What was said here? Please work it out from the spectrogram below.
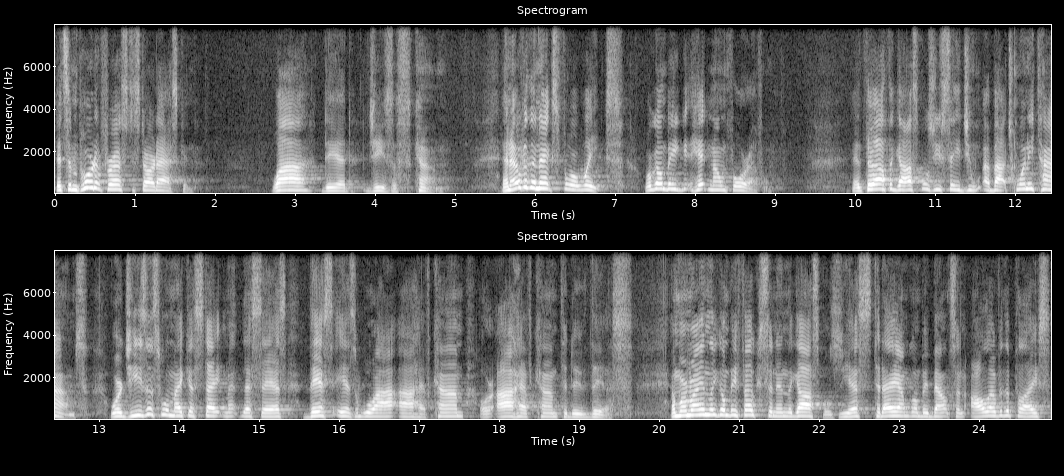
it's important for us to start asking, why did Jesus come? And over the next four weeks, we're going to be hitting on four of them. And throughout the Gospels, you see about 20 times where Jesus will make a statement that says, This is why I have come, or I have come to do this. And we're mainly going to be focusing in the Gospels. Yes, today I'm going to be bouncing all over the place.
